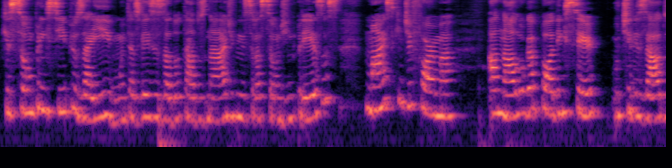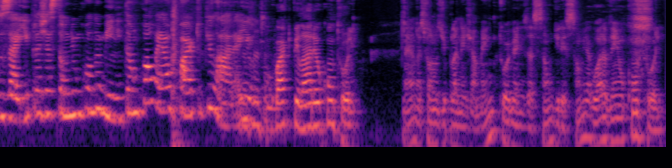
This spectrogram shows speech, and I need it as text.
que são princípios aí muitas vezes adotados na administração de empresas, mas que de forma análoga podem ser utilizados aí para a gestão de um condomínio. Então, qual é o quarto pilar, Ailton? O quarto pilar é o controle. Né? Nós falamos de planejamento, organização, direção e agora vem o controle.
